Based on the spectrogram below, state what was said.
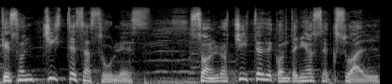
que son chistes azules. Son los chistes de contenido sexual.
